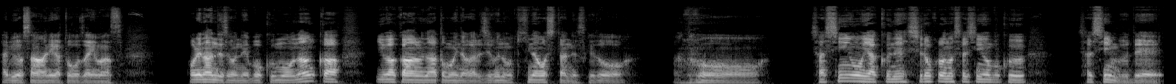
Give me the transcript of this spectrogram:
タビオさんありがとうございます。これなんですよね。僕もなんか違和感あるなと思いながら自分でも聞き直してたんですけど、あのー写真を焼くね、白黒の写真を僕、写真部で、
